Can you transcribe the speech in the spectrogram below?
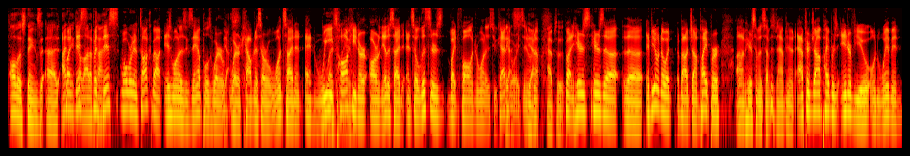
all those things. Uh, I but think this, a lot of but times, this, what we're going to talk about is one of those examples where Yes. where Calvinists are on one side and, and we Wesleyan. talking are, are on the other side, and so listeners might fall under one of those two categories. Yes. Yeah, know. absolutely. But here's here's a the if you don't know what about John Piper, um, here's some of the stuff that's been happening. After John Piper's interview on women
